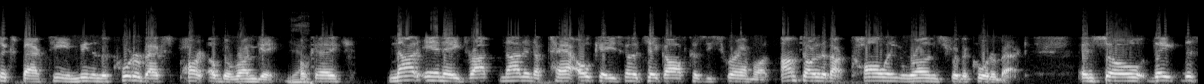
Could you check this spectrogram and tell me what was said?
six back team, meaning the quarterback's part of the run game, yeah. okay? Not in a drop, not in a pass. Okay, he's going to take off because he's scrambling. I'm talking about calling runs for the quarterback. And so they, this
